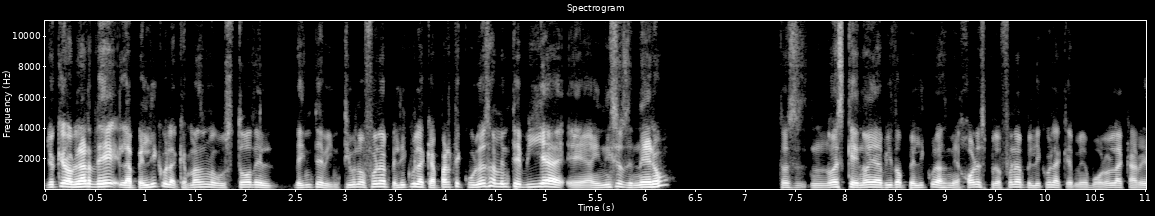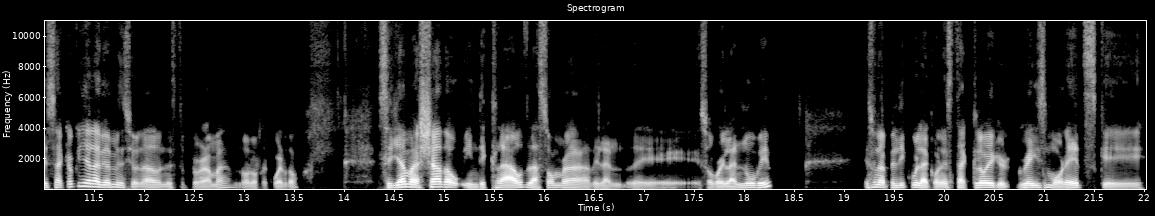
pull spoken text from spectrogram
yo quiero hablar de la película que más me gustó del 2021. Fue una película que aparte curiosamente vi a, eh, inicios de enero. Entonces, no es que no haya habido películas mejores, pero fue una película que me voló la cabeza. Creo que ya la había mencionado en este programa, no lo recuerdo. Se llama Shadow in the Cloud, la sombra de la, sobre la nube. Es una película con esta Chloe Grace Moretz que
